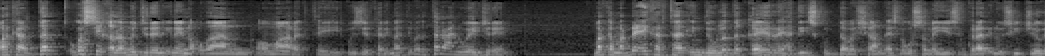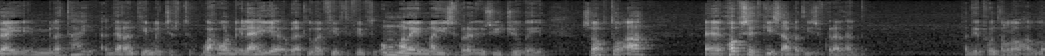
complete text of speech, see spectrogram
Marka dad uga sii qalba ma jireen inay noqdaan oo maaragtay wasiirka arrimaha dibadda tabcan way jireen. Marka ma dhici kartaa in dowladda kayre haddii isku dabashaandhays lagu sameeyo yuusuf garaad inuu sii joogaayo mila tahay? Garanti ma jirto. Wax walba ilaahay yaa og laakiin waa fifty fifty. U malayn maa yuusuf garaad inuu sii joogayo sababtoo ah hobsetkiisaa bad yuusuf garaad hadda. Haddii runta loo hadlo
